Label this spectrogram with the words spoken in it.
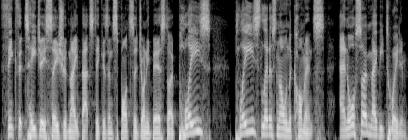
think that TGC should make bat stickers and sponsor Johnny Bairstow, please, please let us know in the comments, and also maybe tweet him.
